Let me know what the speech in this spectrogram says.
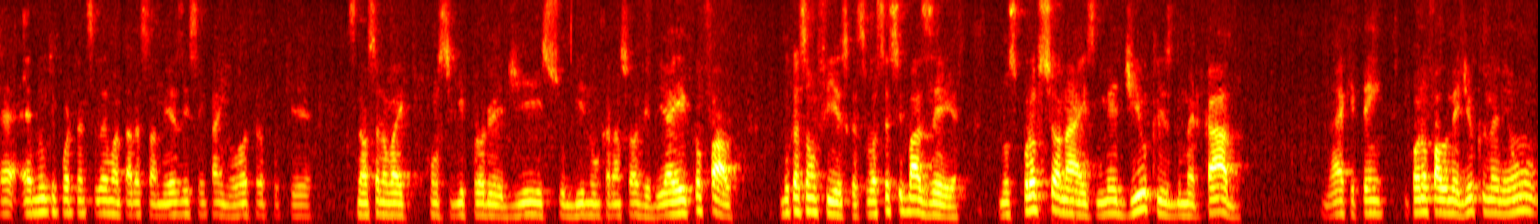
é, é muito importante se levantar dessa mesa e sentar em outra, porque senão você não vai conseguir progredir e subir nunca na sua vida. E aí que eu falo, educação física, se você se baseia nos profissionais medíocres do mercado, né, que tem, quando eu falo medíocre, não é nenhuma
